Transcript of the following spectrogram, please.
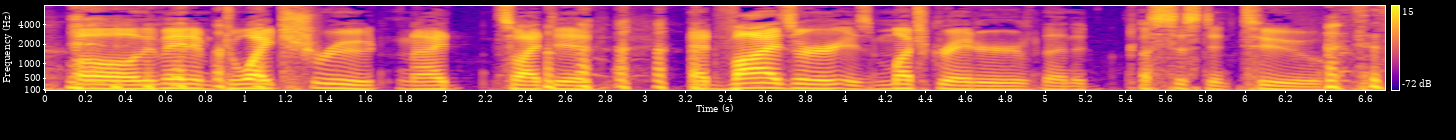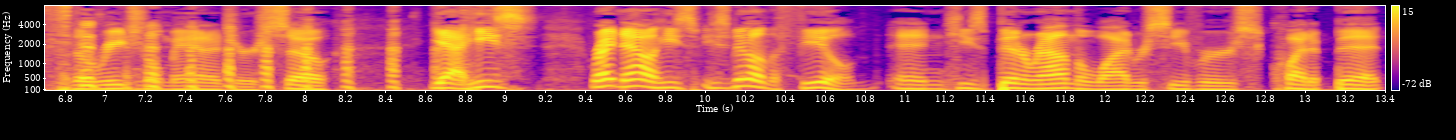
"Oh, they made him Dwight Schrute," and I so I did. advisor is much greater than assistant to the regional manager. So, yeah, he's right now he's he's been on the field and he's been around the wide receivers quite a bit.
